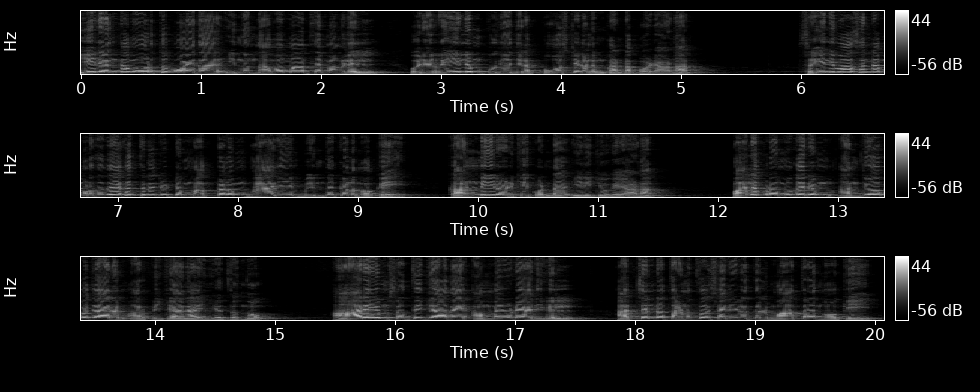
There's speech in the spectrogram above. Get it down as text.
ഈ രംഗം ഓർത്തു പോയത് ഇന്ന് നവമാധ്യമങ്ങളിൽ ഒരു റീലും പുതിയ ചില പോസ്റ്റുകളും കണ്ടപ്പോഴാണ്. ശ്രീനിവാസന്റെ മൃതദേഹത്തിന് ചുറ്റും മക്കളും ഭാര്യയും ബന്ധുക്കളുമൊക്കെ കണ്ണീരൊഴുക്കിക്കൊണ്ട് ഇരിക്കുകയാണ്. പല പ്രമുഖരും അന്ത്യോപചാരം അർപ്പിക്കാനായി എത്തുന്നു. ആരെയും ശ്രദ്ധിക്കാതെ അമ്മയുടെ അരികിൽ അച്ഛന്റെ തണുത്ത ശരീരത്തിൽ മാത്രം നോക്കി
